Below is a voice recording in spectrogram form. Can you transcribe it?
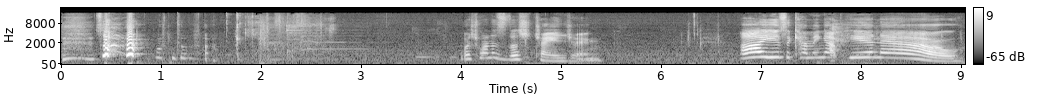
What the fuck? Which one is this changing? Ah, oh, yous are coming up here now.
